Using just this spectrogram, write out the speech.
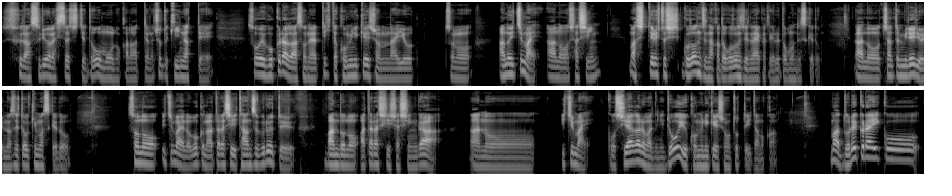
普段するような人たちってどう思うのかなっていうのはちょっと気になって、そういう僕らがそのやってきたコミュニケーションの内容、その、あの1枚、あの写真、まあ知ってる人ご存知の方ご存知でない方いると思うんですけど、あの、ちゃんと見れるように載せておきますけど、その1枚の僕の新しいターンズブルーというバンドの新しい写真が、あのー、1枚、こう仕上がるまでにどういうコミュニケーションをとっていたのか。まあ、どれくらいこう、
